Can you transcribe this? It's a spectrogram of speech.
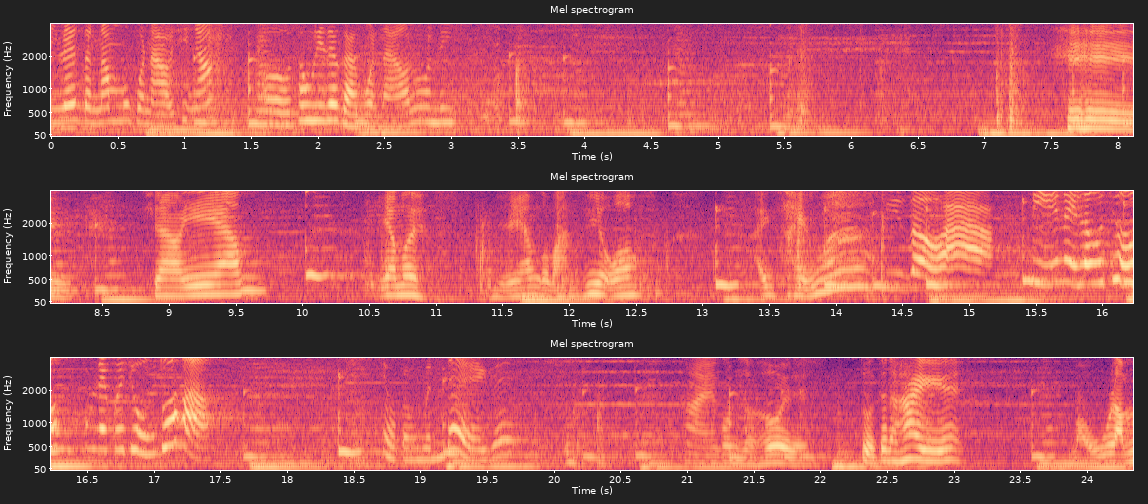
Mình lên tầng 5 mua quần áo chị nhá. Ờ xong đi ra cả quần áo luôn đi. Chào em. Em ơi Nhà em có bán rượu không? Anh say quá. Đi giờ à? Đi cái này lâu chưa? Hôm nay quay trường uống thuốc à? Hiểu cả vấn đề ghê. Hai con dở hơi đấy. Tưởng rất là hay ấy. Máu lắm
